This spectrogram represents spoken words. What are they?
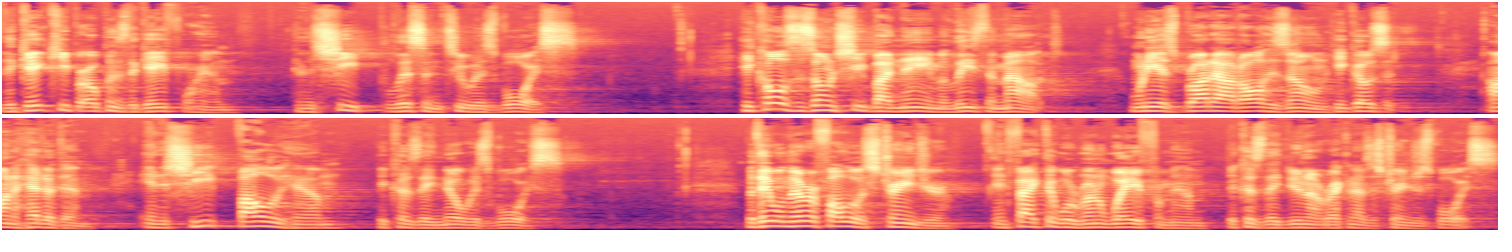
The gatekeeper opens the gate for him, and the sheep listen to his voice. He calls his own sheep by name and leads them out. When he has brought out all his own, he goes on ahead of them, and his sheep follow him because they know his voice. But they will never follow a stranger. In fact, they will run away from him because they do not recognize a stranger's voice.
